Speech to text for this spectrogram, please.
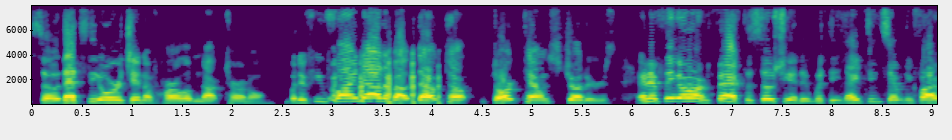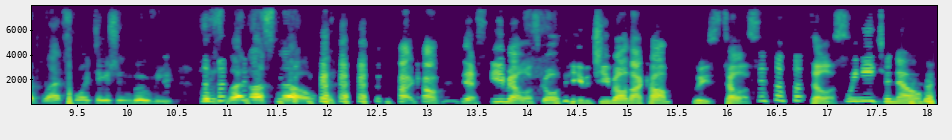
so that's the origin of Harlem Nocturnal. But if you find out about Darktown, Darktown Strutters, and if they are in fact associated with the 1975 black exploitation movie, please let us know. Yes, email us. Go to gmail.com. Please tell us. Tell us. We need to know.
